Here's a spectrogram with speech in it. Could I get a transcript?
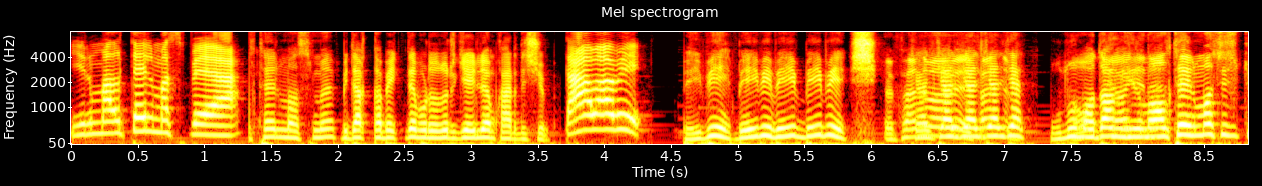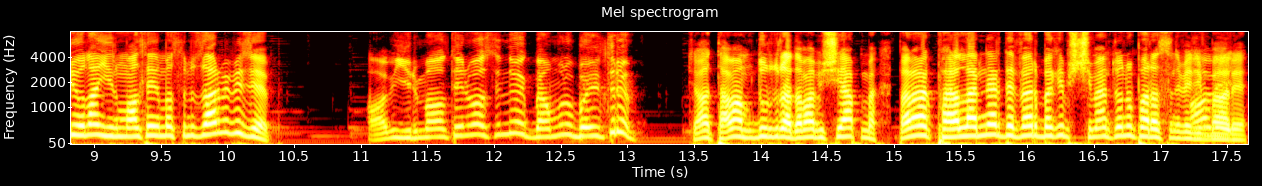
26 elmas be ya. Elmas mı? Bir dakika bekle burada dur geliyorum kardeşim. Tamam abi. Baby baby baby baby. Şş, Efendim gel gel abi, gel gel efendim. gel. Oğlum oldu adam ya gene? 26 elmas istiyor lan. 26 elmasımız var mı bizim? Abi 26 elmas ne demek ben bunu bayıltırım. Ya tamam dur dur adama bir şey yapma. Bana bak paralar nerede ver bakayım şu çimentonun parasını vereyim Abi, bari.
